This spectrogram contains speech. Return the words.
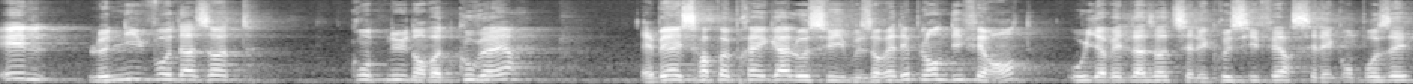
Et le niveau d'azote contenu dans votre couvert, eh bien, il sera à peu près égal aussi. Vous aurez des plantes différentes, où il y avait de l'azote, c'est les crucifères, c'est les composés,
